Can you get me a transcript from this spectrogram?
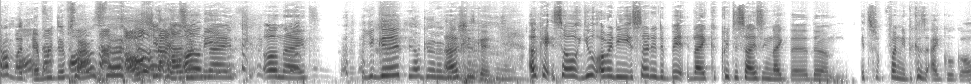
come at every Dipsaus? Yes, you can. all night, all night. You good? Yeah, I'm good. I'm Oh, good. she's good. Okay, so you already started a bit like criticizing like the the. It's funny because I Google,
